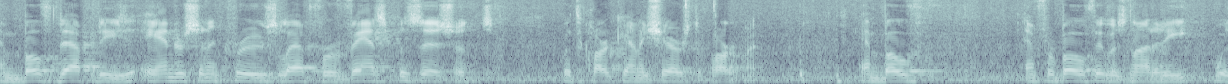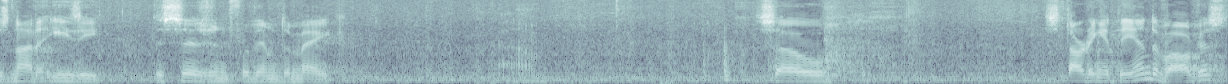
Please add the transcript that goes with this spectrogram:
and both deputies, Anderson and Cruz, left for advanced positions with the Clark County Sheriff's Department. And both, and for both, it was not an, e- was not an easy decision for them to make. Um, So, starting at the end of August,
